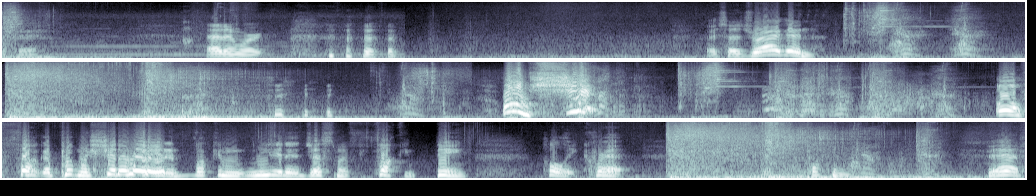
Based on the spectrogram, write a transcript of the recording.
Okay. That didn't work. it's a dragon. oh shit! Oh fuck! I put my shit away and fucking needed to adjust my fucking thing. Holy crap! Fucking bad.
